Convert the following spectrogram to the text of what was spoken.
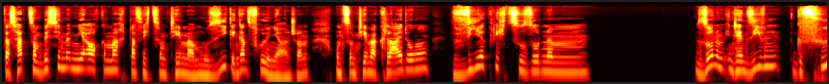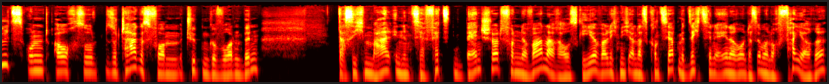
das hat so ein bisschen mit mir auch gemacht, dass ich zum Thema Musik in ganz frühen Jahren schon und zum Thema Kleidung wirklich zu so einem so einem intensiven Gefühls- und auch so, so Tagesform-Typen geworden bin, dass ich mal in einem zerfetzten Bandshirt von Nirvana rausgehe, weil ich mich an das Konzert mit 16 erinnere und das immer noch feiere.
